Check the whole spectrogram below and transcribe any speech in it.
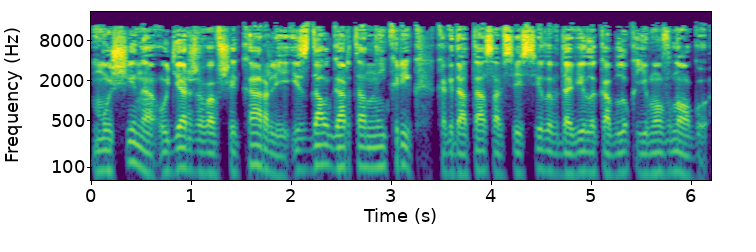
Мужчина, удерживавший Карли, издал гортанный крик, когда та со всей силы вдавила каблук ему в ногу.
